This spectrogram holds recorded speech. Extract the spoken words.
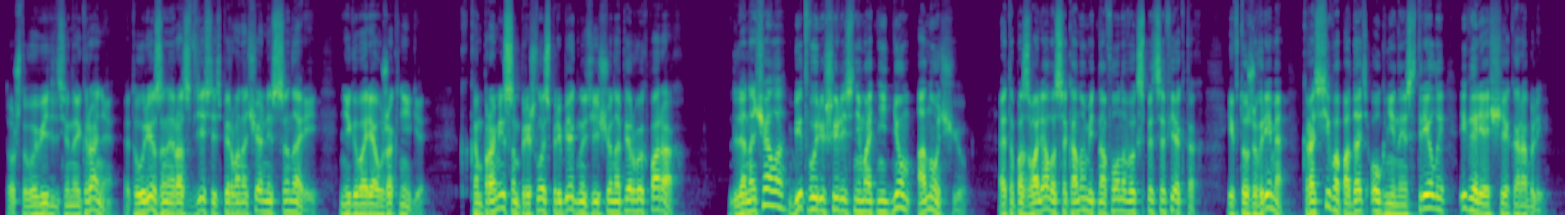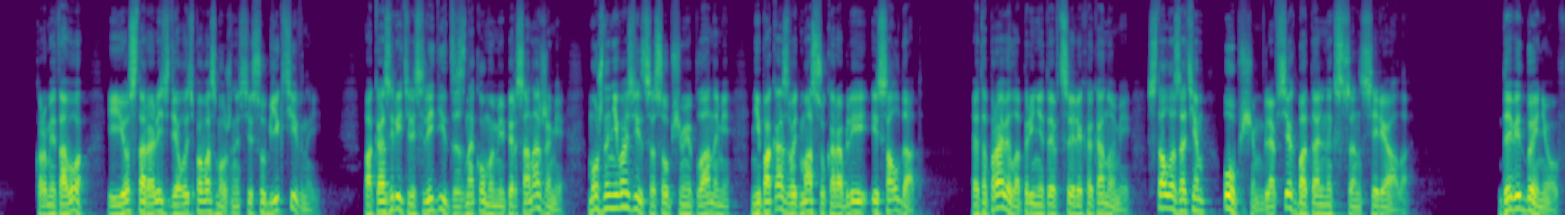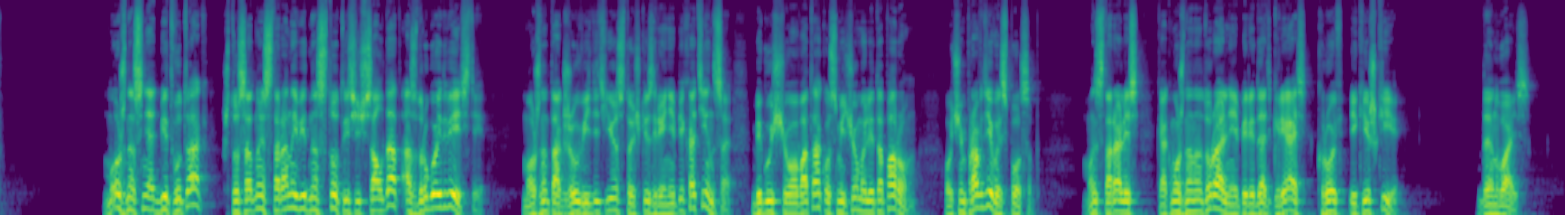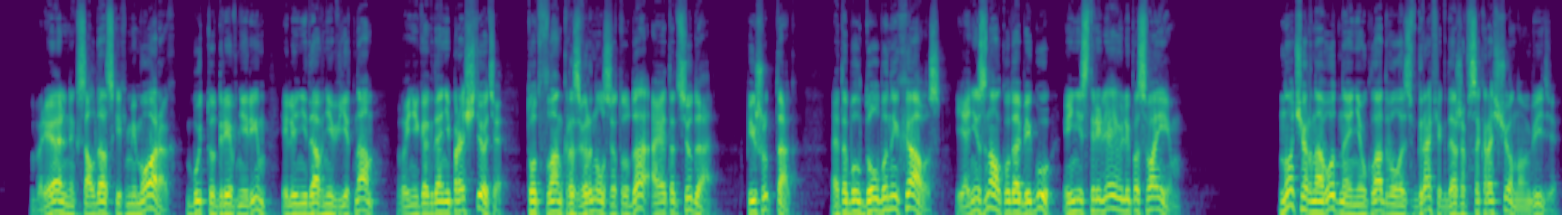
То, что вы видите на экране, это урезанный раз в 10 первоначальный сценарий, не говоря уже о книге. К компромиссам пришлось прибегнуть еще на первых порах. Для начала битву решили снимать не днем, а ночью. Это позволяло сэкономить на фоновых спецэффектах и в то же время красиво подать огненные стрелы и горящие корабли. Кроме того, ее старались сделать по возможности субъективной. Пока зритель следит за знакомыми персонажами, можно не возиться с общими планами, не показывать массу кораблей и солдат. Это правило, принятое в целях экономии, стало затем общим для всех батальных сцен сериала. Дэвид Бенниофф. Можно снять битву так, что с одной стороны видно 100 тысяч солдат, а с другой 200. Можно также увидеть ее с точки зрения пехотинца, бегущего в атаку с мечом или топором. Очень правдивый способ – мы старались как можно натуральнее передать грязь, кровь и кишки. Дэн Вайс. В реальных солдатских мемуарах, будь то Древний Рим или недавний Вьетнам, вы никогда не прочтете. Тот фланг развернулся туда, а этот сюда. Пишут так. Это был долбанный хаос. Я не знал, куда бегу и не стреляю ли по своим. Но черноводная не укладывалась в график даже в сокращенном виде.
